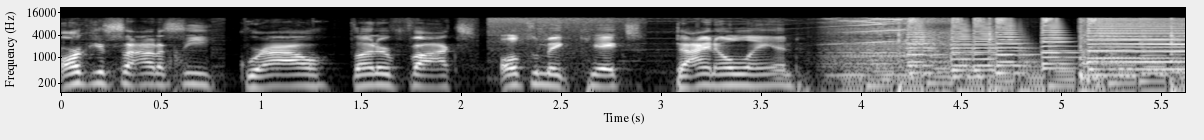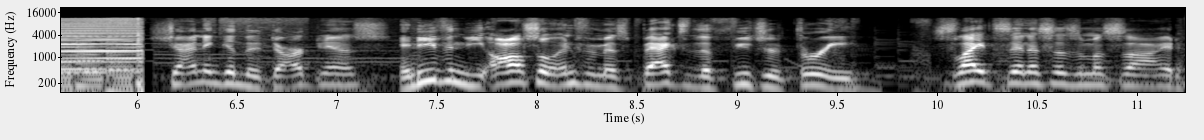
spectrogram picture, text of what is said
Arcus Odyssey, Growl, Thunder Fox, Ultimate Qix, Dino Land. Shining in the Darkness, and even the also infamous Back to the Future 3. Slight cynicism aside,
